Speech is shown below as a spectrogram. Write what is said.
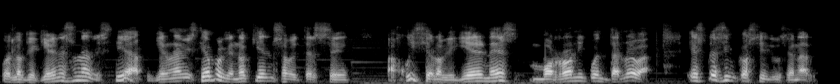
pues lo que quieren es una amnistía. Quieren una amnistía porque no quieren someterse a juicio, lo que quieren es borrón y cuenta nueva. Esto es inconstitucional.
